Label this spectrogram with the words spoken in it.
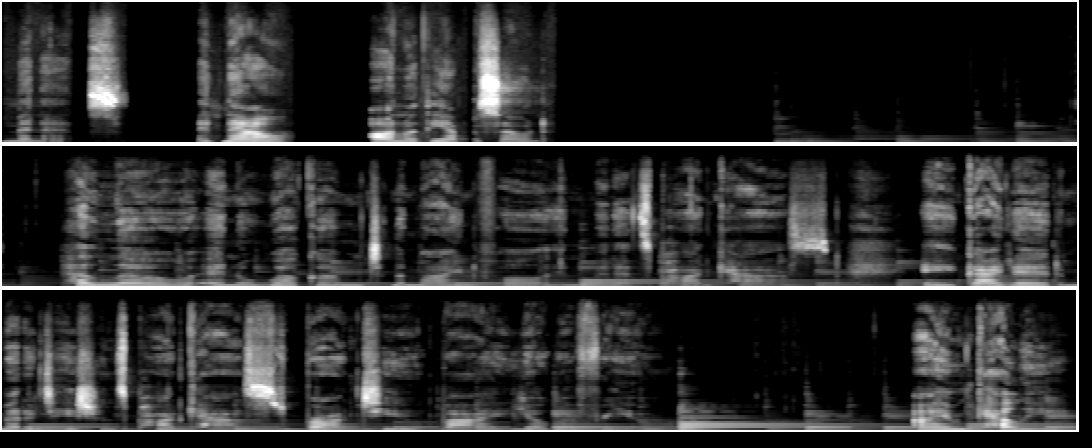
minutes. And now, on with the episode. Hello, and welcome to the Mindful in Minutes podcast, a guided meditations podcast brought to you by Yoga for You. I'm Kelly,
